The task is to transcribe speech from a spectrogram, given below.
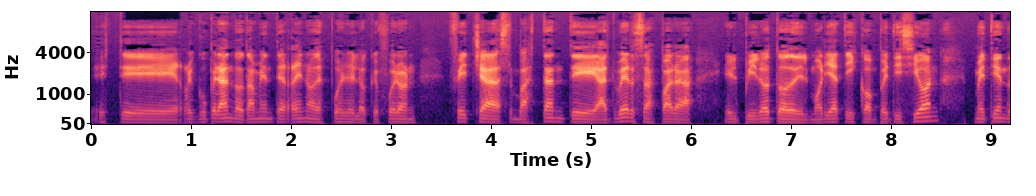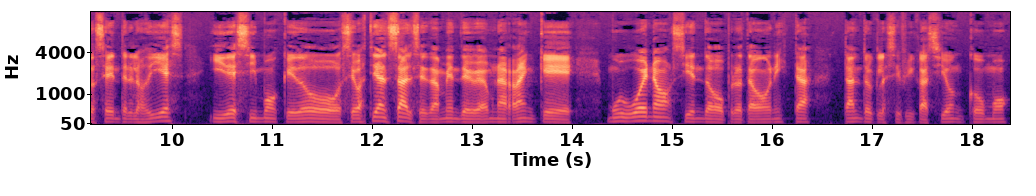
este, recuperando también terreno después de lo que fueron fechas bastante adversas para el piloto del Moriatis competición, metiéndose entre los 10 y décimo quedó Sebastián Salce también de un arranque muy bueno, siendo protagonista tanto en clasificación como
